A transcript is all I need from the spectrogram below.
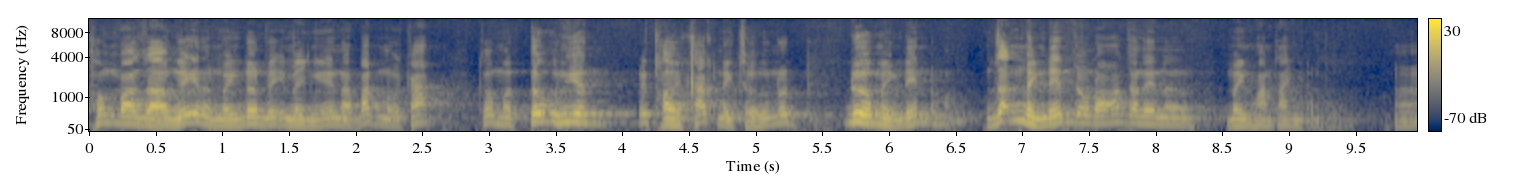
Không bao giờ nghĩ là mình đơn vị mình nghĩ là bắt nội các. Cơ mà tự nhiên, cái thời khắc lịch sử nó đưa mình đến đó, dẫn mình đến chỗ đó, cho nên là mình hoàn thành nhiệm vụ. À.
